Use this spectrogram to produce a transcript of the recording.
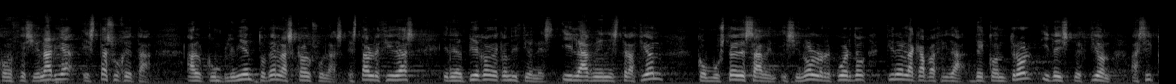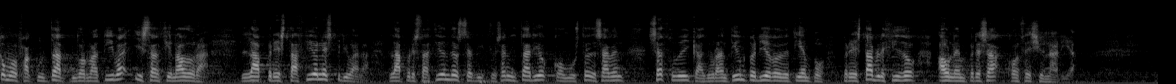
concesionaria está sujeta al cumplimiento de las cláusulas establecidas en el pliego de condiciones y la Administración, como ustedes saben, y si no lo recuerdo, tiene la capacidad de control y de inspección, así como facultad normativa y sancionadora. La prestación es privada. La prestación del servicio sanitario, como ustedes saben, se adjudica durante un periodo de tiempo preestablecido a una empresa concesionaria.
